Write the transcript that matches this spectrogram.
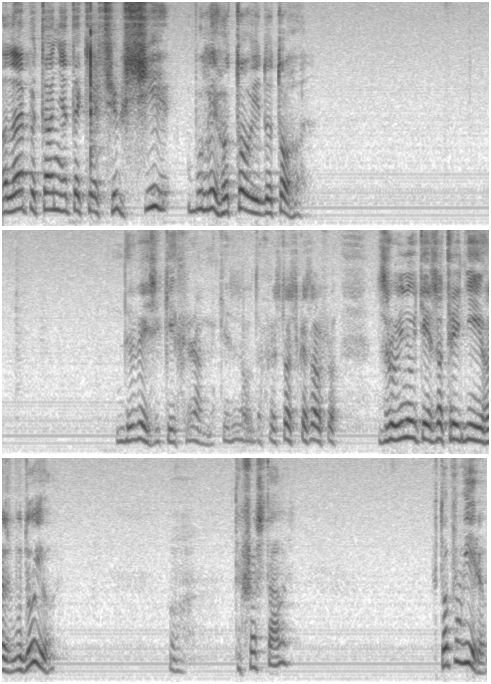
Але питання таке, чи всі були готові до того? Дивись, який храм, яке золото. Христос сказав, що зруйнуйте я за три дні його збудую. О, так що сталося? Хто повірив?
